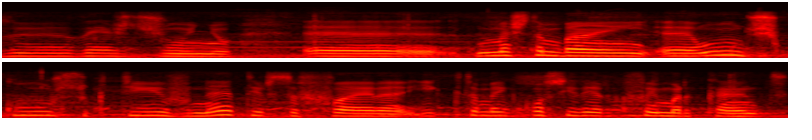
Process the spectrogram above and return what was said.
de 10 de junho, uh, mas também uh, um discurso que teve na terça-feira e que também considero que foi marcante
